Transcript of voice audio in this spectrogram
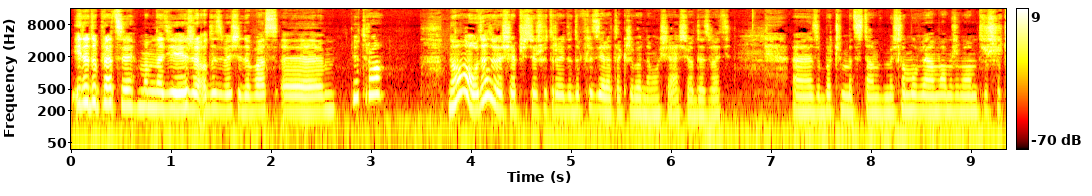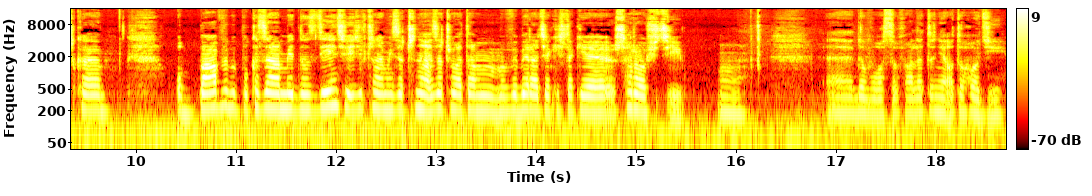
Idę do pracy, mam nadzieję, że odezwę się do Was yy, jutro. No, odezwę się, przecież jutro idę do fryzjera, także będę musiała się odezwać. E, Zobaczymy, co tam wymyślą. Mówiłam Wam, że mam troszeczkę obawy, bo pokazałam jedno zdjęcie i dziewczyna mi zaczyna, zaczęła tam wybierać jakieś takie szarości mm, e, do włosów, ale to nie o to chodzi.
